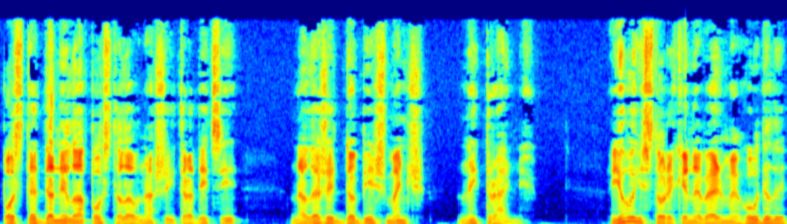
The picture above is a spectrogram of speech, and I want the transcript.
Постать Данила Апостола в нашій традиції належить до більш-менш нейтральних. Його історики не вельми гудили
